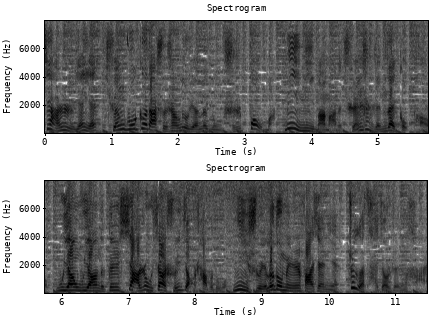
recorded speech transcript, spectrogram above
夏日炎炎，全国各大水上乐园的泳池爆满，密密麻麻的全是人在狗刨，乌泱乌泱的，跟下肉馅水饺差不多。溺水了都没人发现你，这才叫人海。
